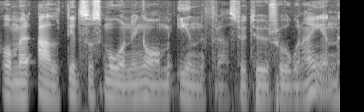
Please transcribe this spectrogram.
kommer alltid så småningom infrastrukturfrågorna in.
